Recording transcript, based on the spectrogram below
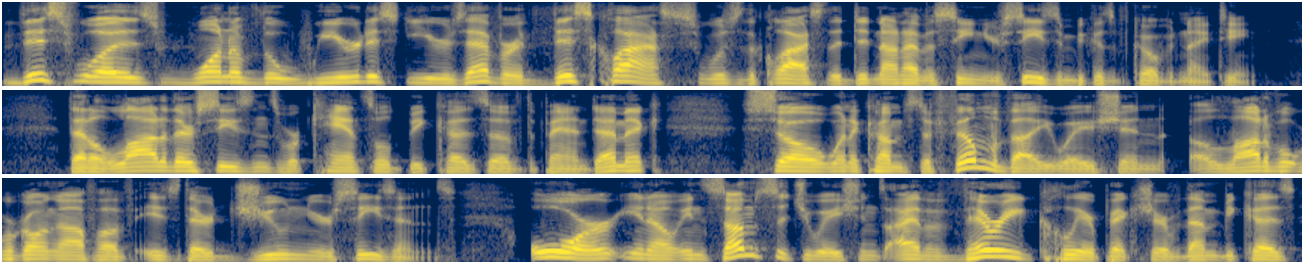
this was one of the weirdest years ever. This class was the class that did not have a senior season because of COVID 19. That a lot of their seasons were canceled because of the pandemic. So, when it comes to film evaluation, a lot of what we're going off of is their junior seasons. Or, you know, in some situations, I have a very clear picture of them because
